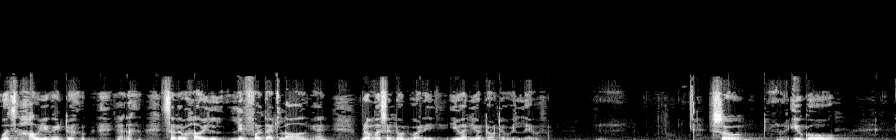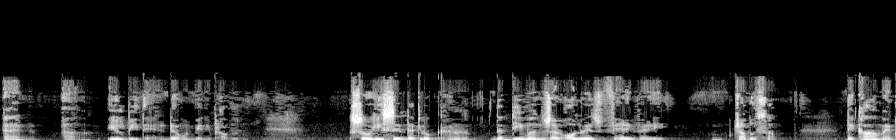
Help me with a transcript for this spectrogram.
What's, how are you going to uh, sort of, how you'll live for that long? And Brahma said, don't worry, you and your daughter will live. So you go and uh, you'll be there. There won't be any problem. So he said that look, uh, the demons are always very, very troublesome. They come and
